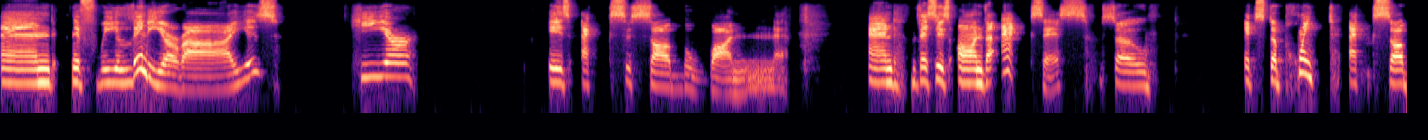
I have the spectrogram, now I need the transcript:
And if we linearize, here is x sub 1. And this is on the axis, so it's the point x sub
